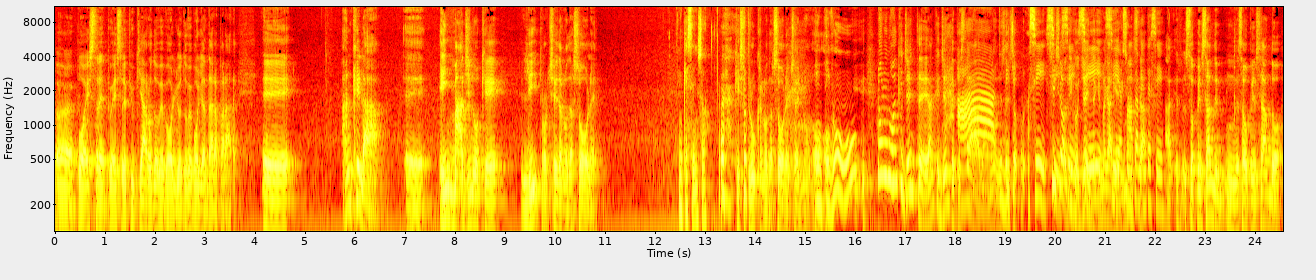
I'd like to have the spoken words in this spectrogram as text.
eh, può, essere, può essere più chiaro dove voglio, dove voglio andare a parare. Eh, anche là, eh, e immagino che lì procedano da sole. In che senso? che si truccano da sole. Cioè, no, in o, tv? O, no, no, no, anche gente, anche gente per Ah, strada. No? tu Nel dici- senso, sì, sì, no, sì, dico gente sì, che magari sì, è rimasta... assolutamente sì. ah, sto pensando, mm, stavo pensando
